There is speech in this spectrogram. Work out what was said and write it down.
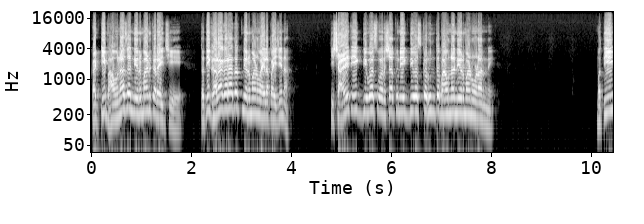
का ती भावना जर निर्माण करायची आहे तर ती घराघरातच निर्माण व्हायला पाहिजे ना. ती शाळेत एक दिवस वर्षातून एक दिवस करून तर भावना निर्माण होणार नाही. मग ती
